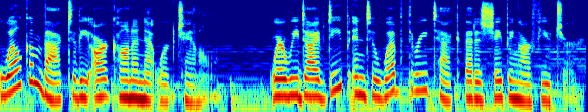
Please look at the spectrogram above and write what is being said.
Welcome back to the Arcana Network channel, where we dive deep into Web3 tech that is shaping our future.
